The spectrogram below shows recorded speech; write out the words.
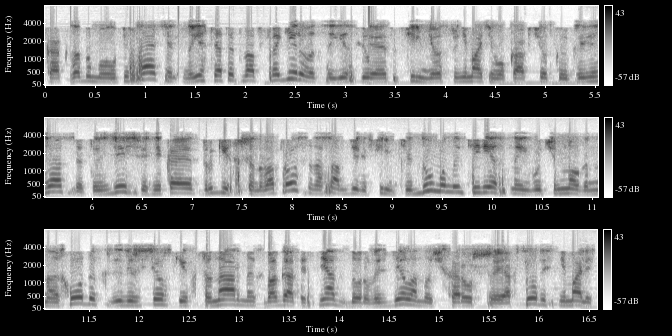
как задумывал писатель. Но если от этого абстрагироваться, если этот фильм не воспринимать его как четкую экранизацию, то здесь возникают другие совершенно вопросы. На самом деле фильм придуман интересный, очень много находок режиссерских, сценарных, богато снят, здорово сделан, очень хорошие актеры снимались.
